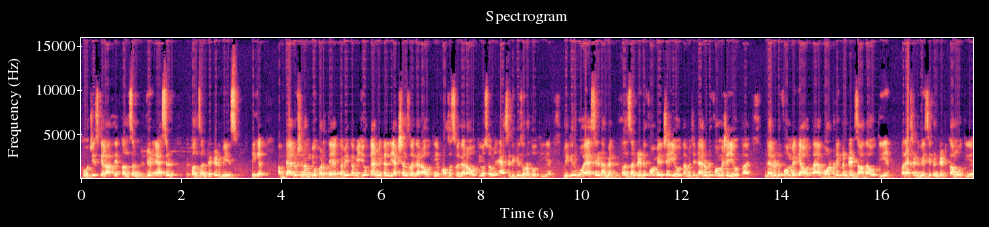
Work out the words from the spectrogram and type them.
तो वो चीज़ कहलाती है कंसनट्रेटेड एसिड कंसनट्रेटेड बेस ठीक है? अब डायलूशन हम क्यों करते हैं? कभी कभी जो केमिकल रिएक्शंस वगैरह होती हैं प्रोसेस वगैरह होती है, उसमें एसिड की ज़रूरत होती है। लेकिन वो एसिड हमें कंसंट्रेटेड फॉर्म में चाहिए होता है, हमें डायलूटेड फॉर्म में चाहिए होता है। डायलूटेड फॉर्म में क्या होता है? वाटर कंटेंट ज़्यादा होती है और एसिड बेसिक कंटेंट कम होती है।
